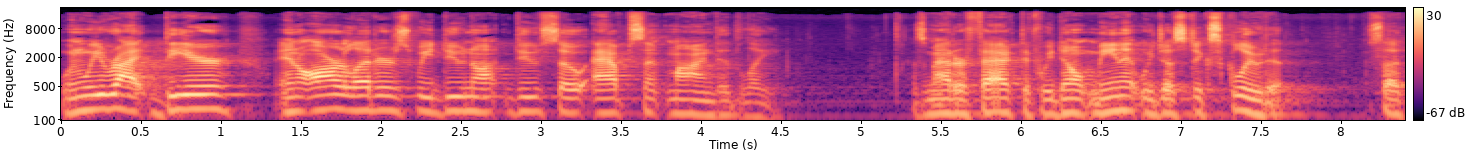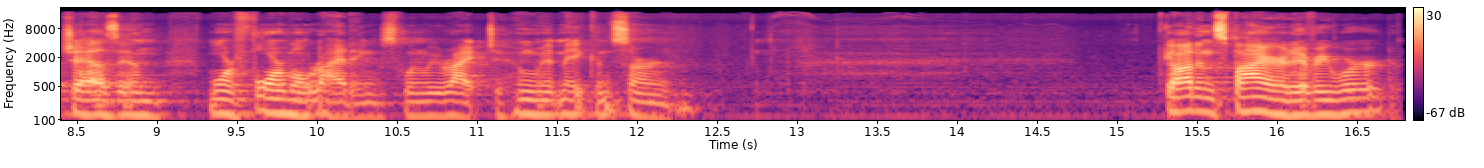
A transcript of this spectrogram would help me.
When we write dear in our letters, we do not do so absent mindedly. As a matter of fact, if we don't mean it, we just exclude it, such as in more formal writings when we write to whom it may concern. God inspired every word.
